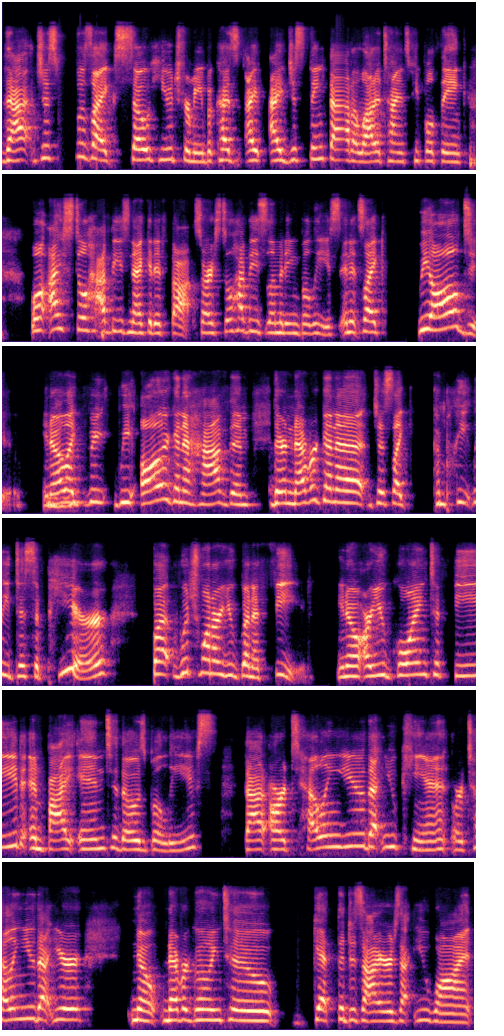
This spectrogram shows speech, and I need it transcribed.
that just was like so huge for me because I, I just think that a lot of times people think, well, I still have these negative thoughts or I still have these limiting beliefs. And it's like, we all do, you know, mm-hmm. like we, we all are going to have them. They're never going to just like completely disappear. But which one are you going to feed? You know, are you going to feed and buy into those beliefs that are telling you that you can't or telling you that you're you know never going to get the desires that you want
